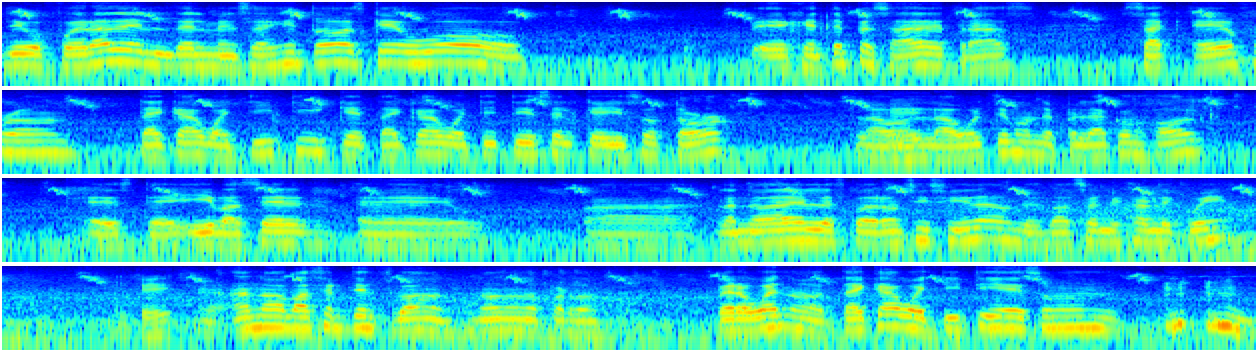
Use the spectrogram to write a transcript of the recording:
digo, fuera del, del mensaje y todo, es que hubo eh, gente pesada detrás. Zac Efron, Taika Waititi, que Taika Waititi es el que hizo Thor, la, la última donde pelea con Hulk. Este, y va a ser eh, ah, la nueva del Escuadrón Suicida, donde va a salir Harley Quinn. Ok. Eh, Ah, no, va a ser James Gunn. No, no, no, perdón. Pero bueno, Taika Waititi es un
